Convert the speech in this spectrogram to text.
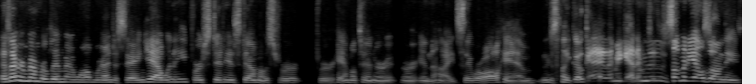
as i remember lin manuel miranda saying yeah when he first did his demos for for hamilton or or in the heights they were all him and he's like okay let me get him somebody else on these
